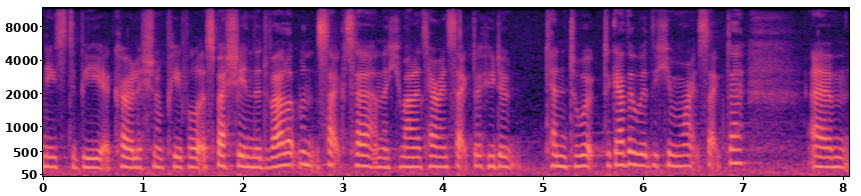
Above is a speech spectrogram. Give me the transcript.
needs to be a coalition of people, especially in the development sector and the humanitarian sector, who don't tend to work together with the human rights sector, um,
